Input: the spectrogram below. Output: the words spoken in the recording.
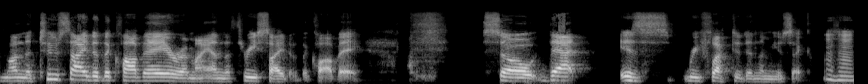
am on the two side of the clave or am i on the three side of the clave so that is reflected in the music mm-hmm.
